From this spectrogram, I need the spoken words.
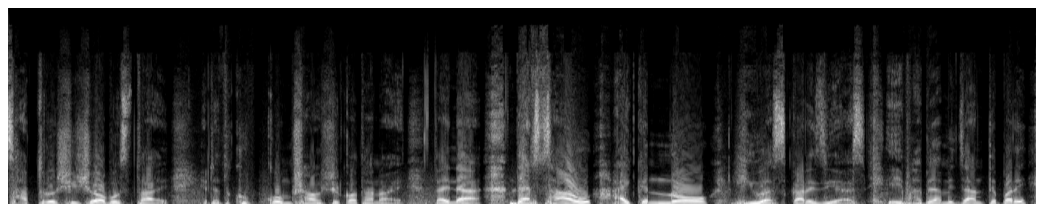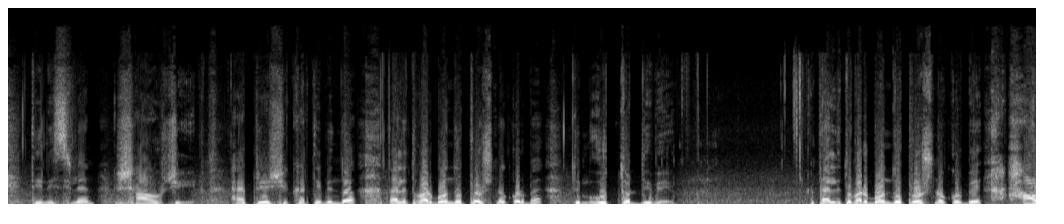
ছাত্র, শিশু অবস্থায় এটা তো খুব কম সাহসের কথা নয়, তাই না? That's how I can know he was courageous এইভাবে আমি জানতে পারি তিনি ছিলেন সাহসী। হ্যাঁ প্রিয় শিক্ষার্থীবৃন্দ, তাহলে তোমার বন্ধু প্রশ্ন করবে, তুমি উত্তর দিবে। তাহলে তোমার বন্ধু প্রশ্ন করবে how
